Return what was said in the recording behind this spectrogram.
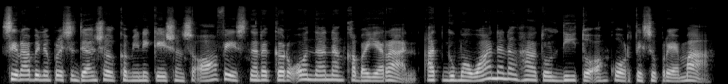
Sinabi ng Presidential Communications Office na nagkaroon na ng kabayaran at gumawa na ng hatol dito ang Korte Suprema.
